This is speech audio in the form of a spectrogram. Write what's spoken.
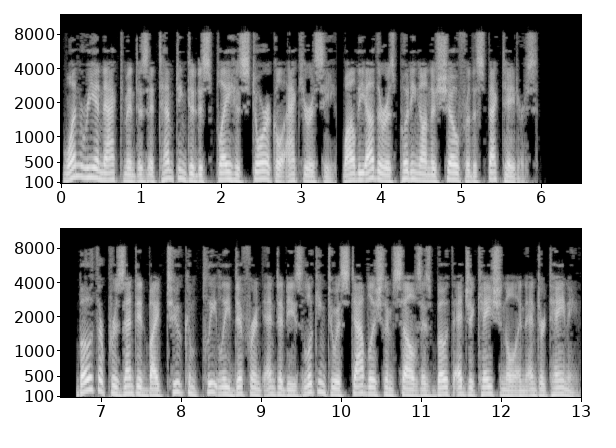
One reenactment is attempting to display historical accuracy, while the other is putting on a show for the spectators. Both are presented by two completely different entities looking to establish themselves as both educational and entertaining.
